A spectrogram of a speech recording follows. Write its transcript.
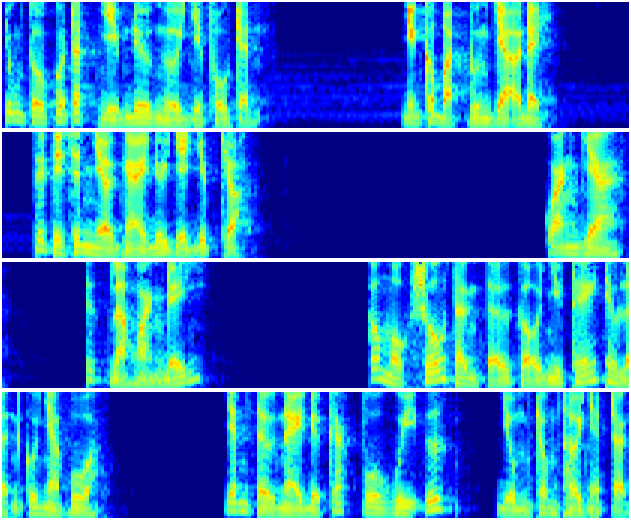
Chúng tôi có trách nhiệm đưa người về phủ trịnh. Nhưng có Bạch Vương gia ở đây. Thế thì xin nhờ ngài đưa về giúp cho. Quan gia, Tức là hoàng đế. Có một số thần tử gọi như thế theo lệnh của nhà vua. Danh từ này được các vua quy ước Dùng trong thời nhà Trần.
